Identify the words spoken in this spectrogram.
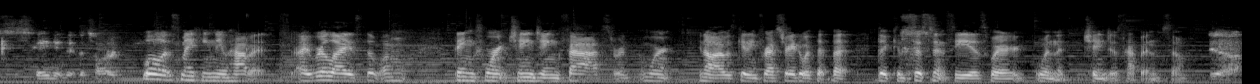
sustaining it, it's hard. Well, it's making new habits. I realized that when things weren't changing fast or weren't, you know, I was getting frustrated with it, but the consistency is where when the changes happen. So, Yeah.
